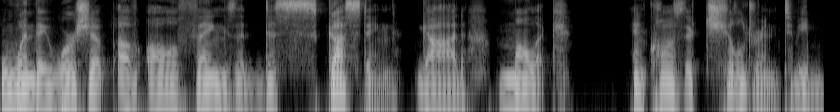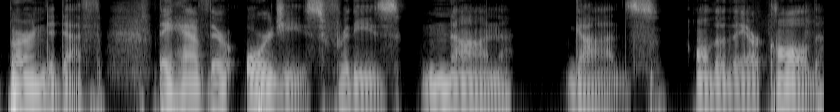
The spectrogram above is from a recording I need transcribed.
when they worship of all things the disgusting god Moloch and cause their children to be burned to death. They have their orgies for these non gods, although they are called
